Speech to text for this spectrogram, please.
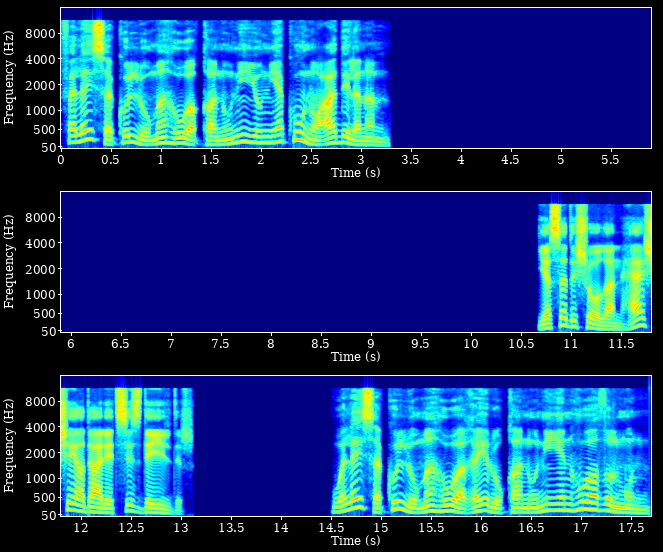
فليس كل ما هو قانوني يكون عادلاً. Yasa dışı olan her şey adaletsiz değildir. وليس كل ما هو غير قانوني هو ظلم.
